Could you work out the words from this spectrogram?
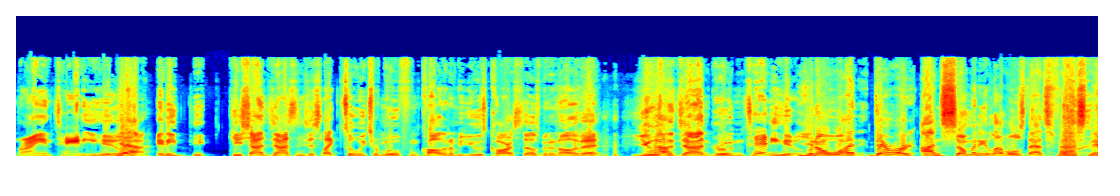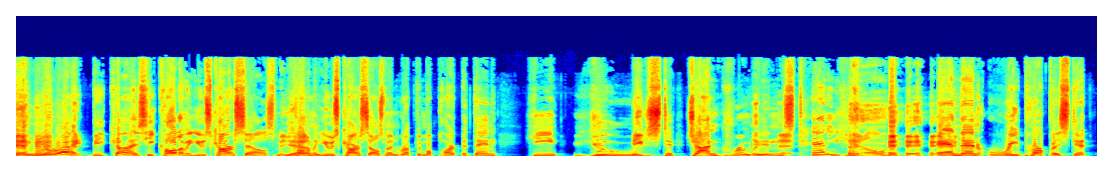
Ryan Tannehill. Yeah. and he, he Keyshawn Johnson just like two weeks removed from calling him a used car salesman and all of that. Used the Jon Gruden Tannehill. You know what? There are on so many levels that's fascinating. You're right because he called him a used car salesman. Yeah. Called him a used car salesman, ripped him apart, but then he used Jon Gruden's. Tannehill and then repurposed it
